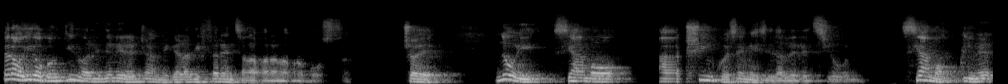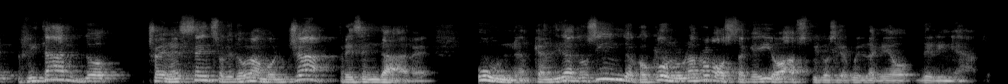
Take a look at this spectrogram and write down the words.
Però io continuo a ritenere, Gianni, che la differenza la farà la proposta. Cioè, noi siamo a 5-6 mesi dalle elezioni, siamo in ritardo, cioè nel senso che dovevamo già presentare un candidato sindaco con una proposta che io auspico sia quella che ho delineato.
